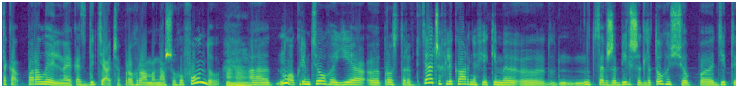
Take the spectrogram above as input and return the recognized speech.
така паралельна якась дитяча програма нашого фонду. Угу. А, Ну, окрім цього, є е, простори в дитячих лікарнях, які ми е, ну, це вже більше для того, щоб діти,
